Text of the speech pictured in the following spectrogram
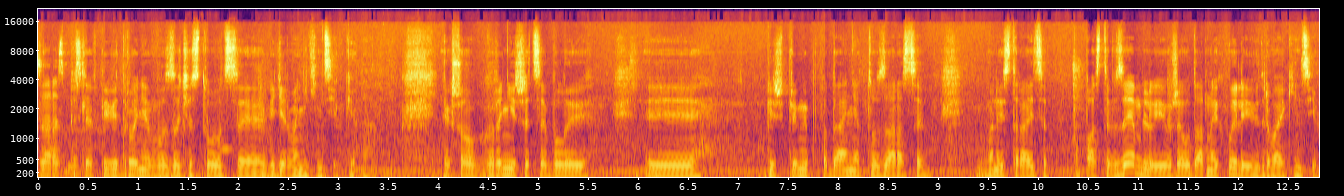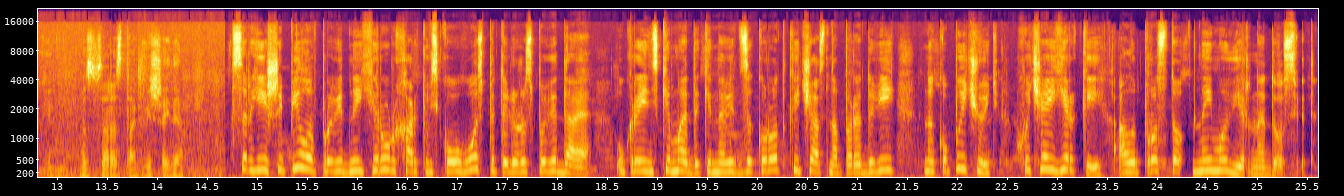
Зараз після впівдронів зачасту це відірвані кінцівки. Якщо раніше це були е, більш прямі попадання, то зараз це вони стараються попасти в землю і вже ударною хвилею відриває кінцівки. Ось зараз так більше йде. Сергій Шипілов, провідний хірург Харківського госпіталю, розповідає, українські медики навіть за короткий час на передовій накопичують, хоча й гіркий, але просто неймовірний досвід.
